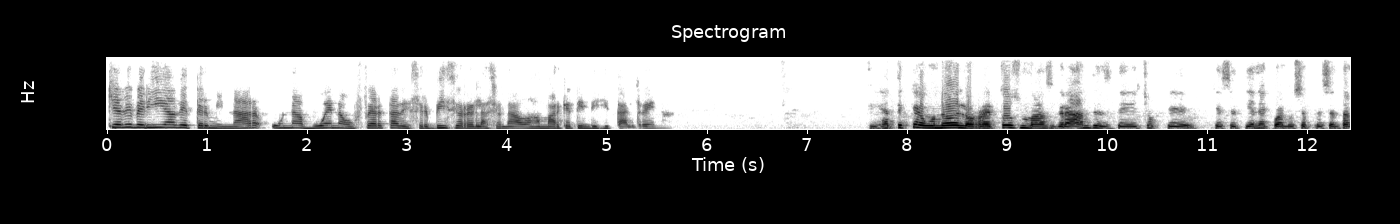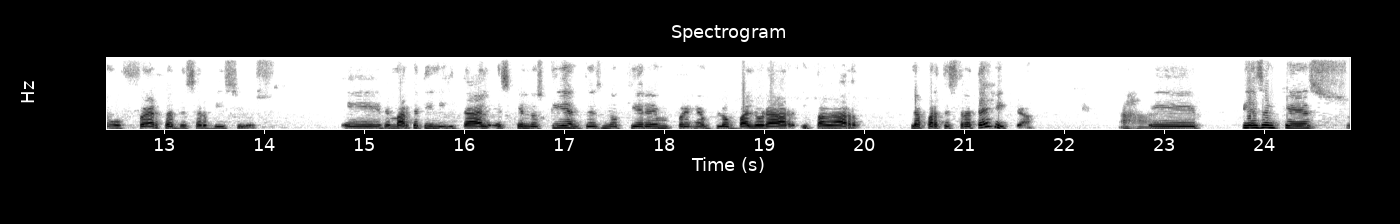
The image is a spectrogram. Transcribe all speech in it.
¿qué debería determinar una buena oferta de servicios relacionados a marketing digital, Reina? Fíjate que uno de los retos más grandes, de hecho, que, se tiene cuando se presentan ofertas de servicios eh, de marketing digital es que los clientes no quieren, por ejemplo, valorar y pagar la parte estratégica. Eh, piensan que es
